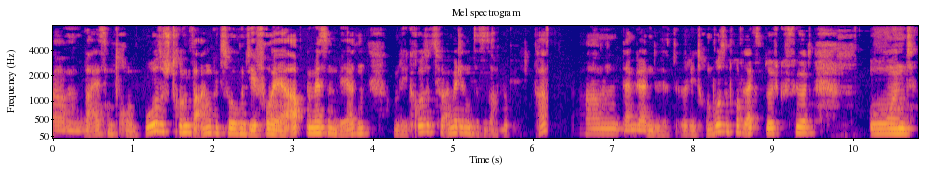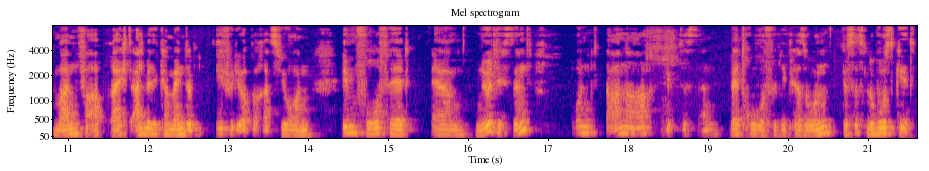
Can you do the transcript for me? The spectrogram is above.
ähm, weißen Thrombosestrümpfe angezogen, die vorher abgemessen werden, um die Größe zu ermitteln, dass es auch wirklich passt. Ähm, dann werden die, die Thromboseprophylaxe durchgeführt und man verabreicht alle Medikamente, die für die Operation im Vorfeld ähm, nötig sind. Und danach gibt es dann Bettruhe für die Person, bis es losgeht.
